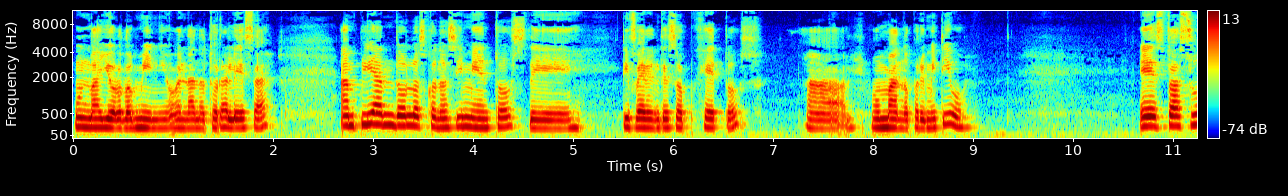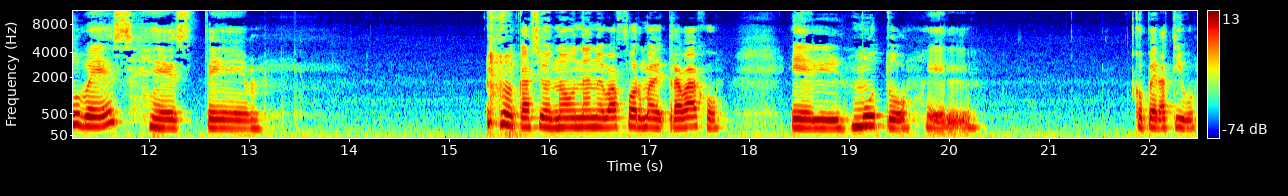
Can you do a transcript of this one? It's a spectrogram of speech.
un mayor dominio en la naturaleza, ampliando los conocimientos de diferentes objetos al humano primitivo. Esto a su vez, este, ocasionó una nueva forma de trabajo, el mutuo, el cooperativo,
